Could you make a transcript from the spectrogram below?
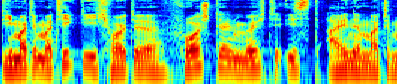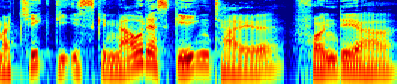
Die Mathematik, die ich heute vorstellen möchte, ist eine Mathematik, die ist genau das Gegenteil von der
